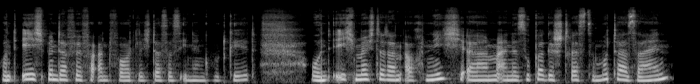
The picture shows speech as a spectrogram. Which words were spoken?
Und ich bin dafür verantwortlich, dass es ihnen gut geht. Und ich möchte dann auch nicht ähm, eine super gestresste Mutter sein,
